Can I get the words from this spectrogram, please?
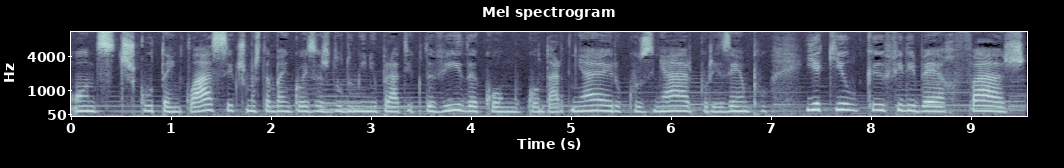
onde se discutem clássicos, mas também coisas do domínio prático da vida, como contar dinheiro, cozinhar, por exemplo, e aquilo que Philibert faz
